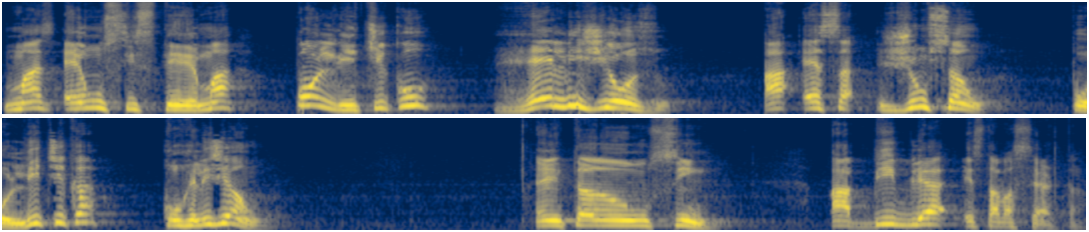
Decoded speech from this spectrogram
mas é um sistema político religioso. Há essa junção política com religião. Então, sim, a Bíblia estava certa.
